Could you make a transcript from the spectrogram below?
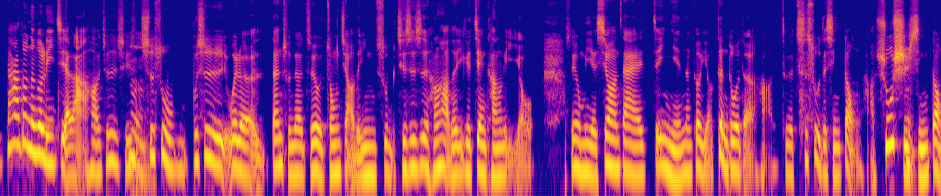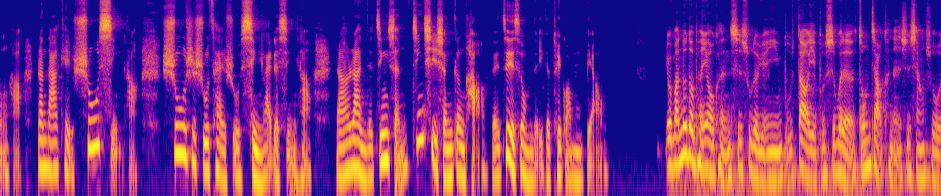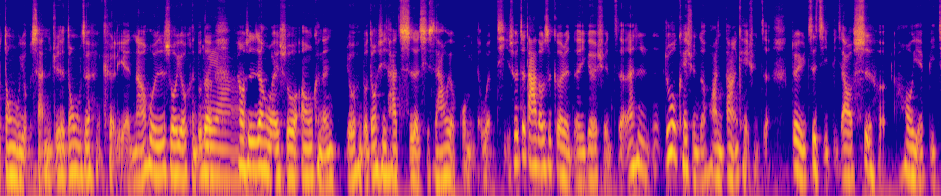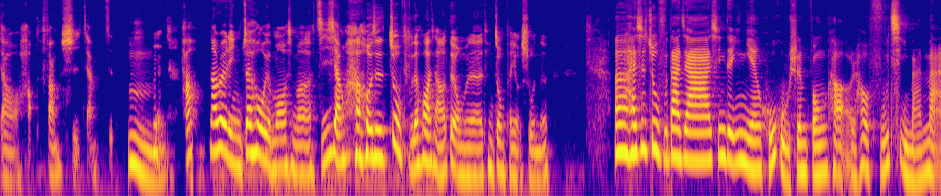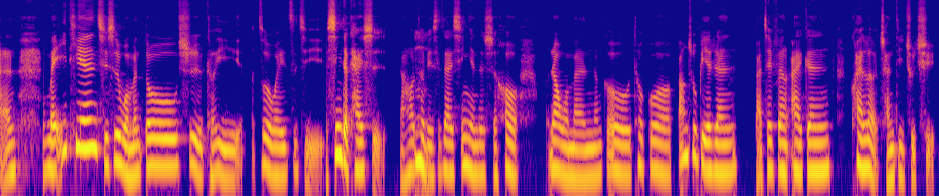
大家都能够理解啦，哈，就是其实嗯吃素不是为了单纯的只有宗教的因素，其实是很好的一个健康理由。所以我们也希望在这一年能够有更多的哈这个吃素的行动，哈，蔬食嗯。行动，哈，让大家可以苏醒，哈，蔬是蔬菜蔬，醒来的醒，哈，然后让你的精神精气神更好，对，这也是我们的一个推广目标。有蛮多的朋友可能吃素的原因，不到也不是为了宗教，可能是像说动物友善，觉得动物真的很可怜，然后或者是说有很多的对呀、朋友是认为说，嗯，我可能有很多东西他吃了，其实他会有过敏的问题，所以这大家都是个人的一个选择。但是嗯如果可以选择的话，你当然可以选择对于自己比较适合，然后也比较好的方式，这样子。嗯，嗯。好，那瑞玲，你最后有没有什么吉祥话或是祝福的话，想要对我们的听众朋友说呢？呃，还是祝福大家新的一年虎虎生风哈，然后福气满满。每一天其实我们都是可以作为自己新的开始，然后特别嗯。是在新年的时候，让我们能够透过帮助别人，把这份爱跟快乐传递出去。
